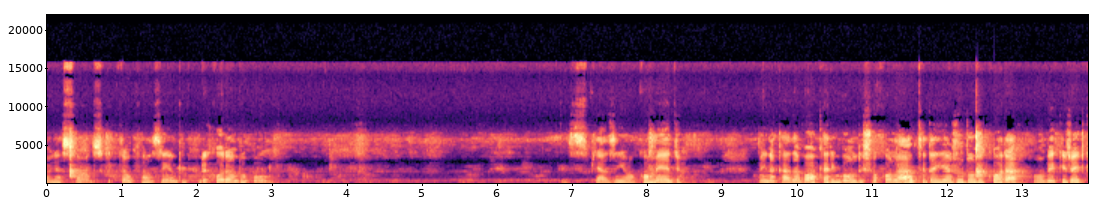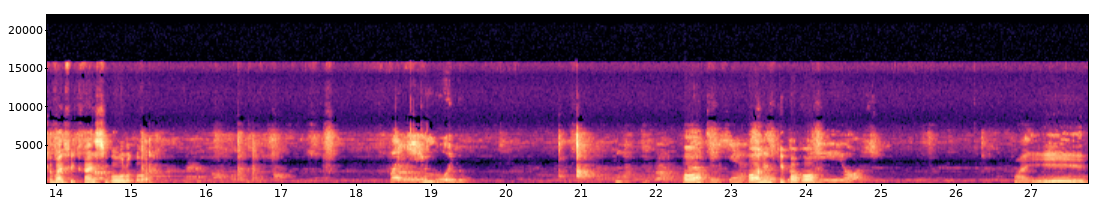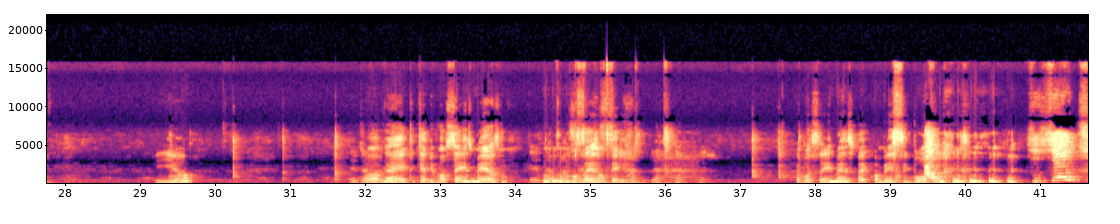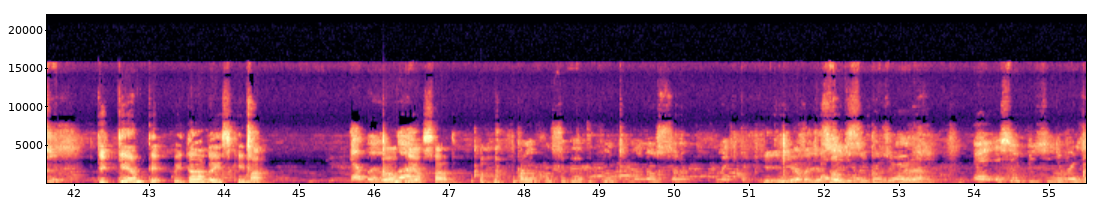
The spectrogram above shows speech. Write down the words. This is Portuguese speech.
Olha só, eles que estão fazendo, decorando o bolo. Esse piazinho é uma comédia. Vem na casa da avó, querem bolo de chocolate daí ajudam a decorar. Vamos ver que jeito que vai ficar esse bolo agora. Bolho. Ó, olhem aqui pra avó. E ó, Aí. Viu? Tá Aproveita, que é de vocês mesmo. Ele tá Vocês vão ter-. É vocês mesmos que vai comer esse bolo. Se sente? De quente. Cuidado aí se queimar. Tá Tá bom. bom, vai. criançada? Como subi aqui pra não ter uma noção como é que tá aqui. E ia fazer só em cima pra segurar. É, esse de e pra mim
